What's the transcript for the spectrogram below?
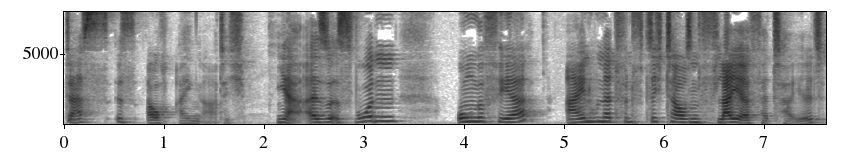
Das ist auch eigenartig. Ja, also es wurden ungefähr 150.000 Flyer verteilt.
